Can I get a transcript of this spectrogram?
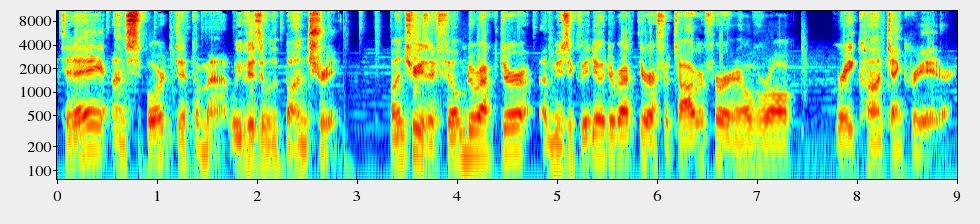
Today on Sport Diplomat, we visit with Bunntree. Bunntree is a film director, a music video director, a photographer, and an overall great content creator.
